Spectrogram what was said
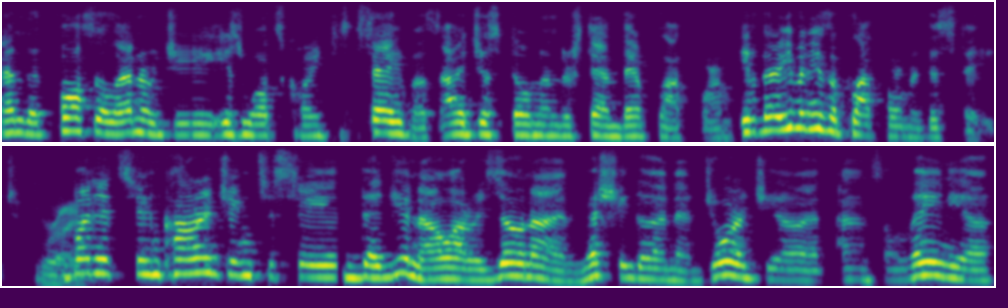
and that fossil energy is what's going to save us. I just don't understand their platform, if there even is a platform at this stage. Right. But it's encouraging to see that, you know, Arizona and Michigan and Georgia and Pennsylvania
